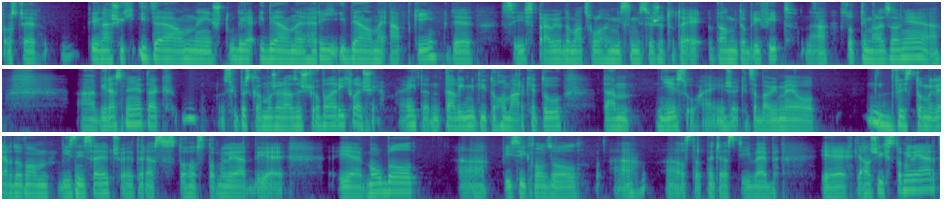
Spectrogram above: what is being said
proste tých našich ideálnych štúdia, ideálne hry, ideálne apky, kde si spravím domácu úlohu, myslím si, že toto je veľmi dobrý fit na zoptimalizovanie a, a vyrastnenie, tak Superscale môže raz ešte oveľa rýchlejšie. Hej? Ten, tá limity toho marketu tam nie sú. Hej? Že keď sa bavíme o 200 miliardovom biznise, čo je teraz z toho 100 miliard je, je mobile a PC konzol a, a ostatné časti web je ďalších 100 miliard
